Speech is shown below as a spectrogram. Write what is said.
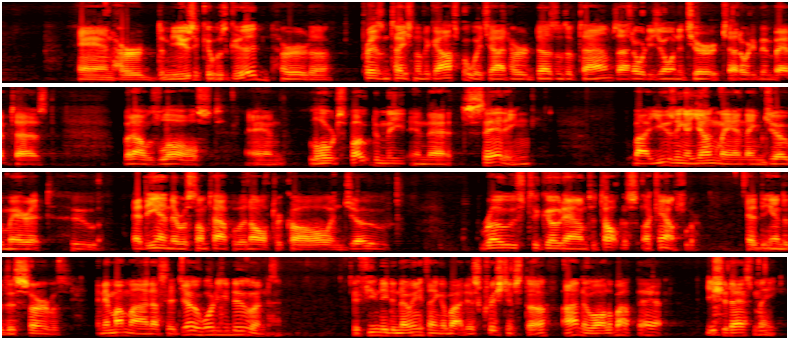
and heard the music. It was good. Heard a presentation of the gospel, which I'd heard dozens of times. I'd already joined the church, I'd already been baptized, but I was lost. And the Lord spoke to me in that setting by using a young man named Joe Merritt, who at the end there was some type of an altar call, and Joe rose to go down to talk to a counselor at the end of this service. And in my mind, I said, Joe, what are you doing? If you need to know anything about this Christian stuff, I know all about that. You should ask me.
